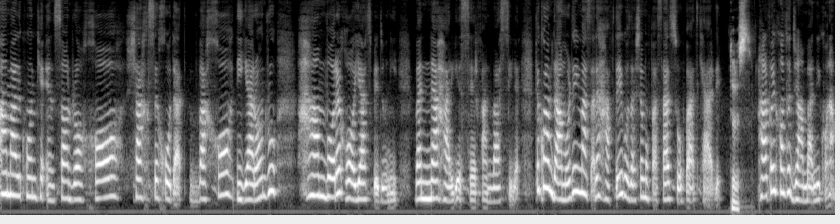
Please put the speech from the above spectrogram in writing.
عمل کن که انسان را خواه شخص خودت و خواه دیگران رو همواره قایت بدونی و نه هرگز صرفا وسیله. فکر کنم در مورد این مسئله هفته گذشته مفصل صحبت کردیم. درست. حرفای کانت رو جمعبندی کنم.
